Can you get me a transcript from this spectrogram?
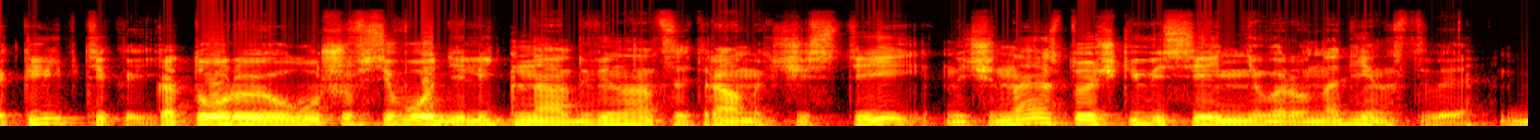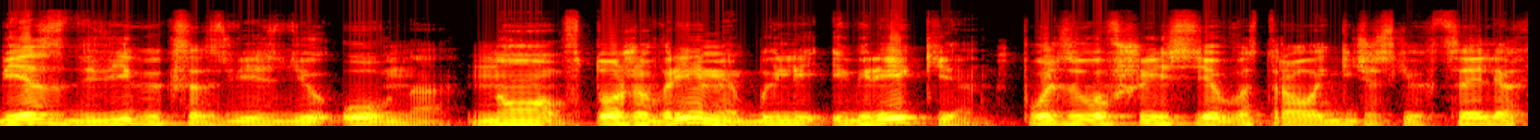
эклиптикой, которую лучше всего делить на 12 равных частей, начиная с точки весеннего равноденствия, без сдвига к созвездию Овна. Но в то же время были и греки, пользовавшиеся в астрологических целях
